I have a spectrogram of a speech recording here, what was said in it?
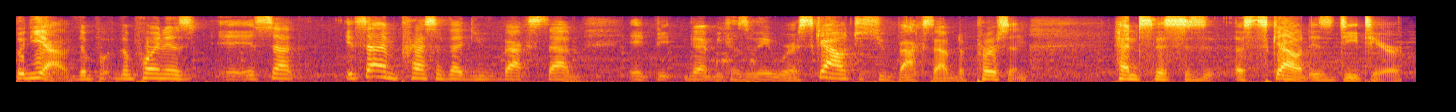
But yeah, the, the point is, it's that it's that impressive that you backstabbed it be, them because they were a scout, just you backstabbed a person. Hence, this is a scout is D tier.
